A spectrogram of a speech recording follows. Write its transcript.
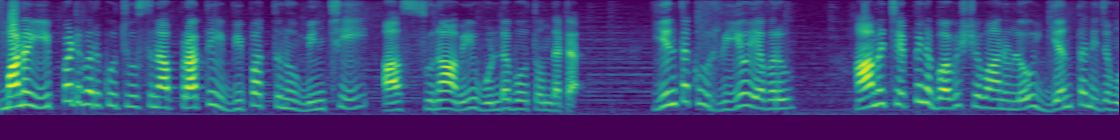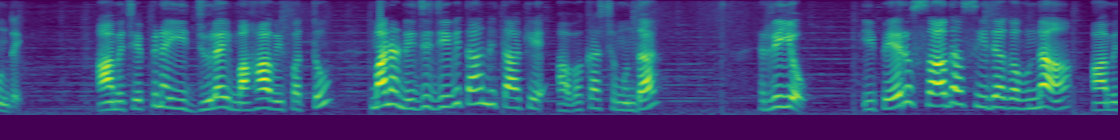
మనం ఇప్పటి వరకు చూసిన ప్రతి విపత్తును మించి ఆ సునామీ ఉండబోతోందట. ఇంతకు రియో ఎవరు? ఆమె చెప్పిన భవిష్యవాణిలో ఎంత నిజముంది? ఆమె చెప్పిన ఈ జులై మహా విపత్తు మన నిజ జీవితాన్ని తాకే అవకాశముందా? రియో ఈ పేరు సాదాసీదాగా ఉన్నా ఆమె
